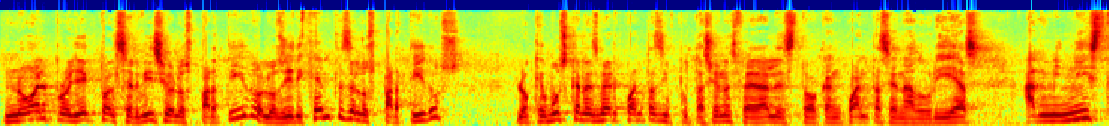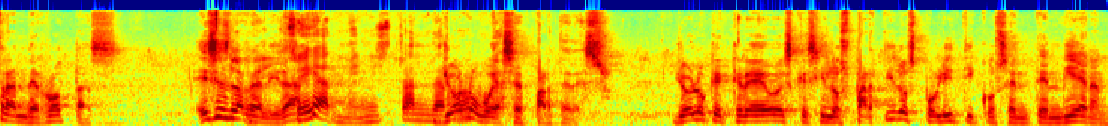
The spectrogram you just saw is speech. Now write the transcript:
no el proyecto al servicio de los partidos. Los dirigentes de los partidos lo que buscan es ver cuántas diputaciones federales tocan, cuántas senadurías, administran derrotas. Esa es la realidad. Sí, administran Yo derrotas. no voy a ser parte de eso. Yo lo que creo es que si los partidos políticos entendieran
